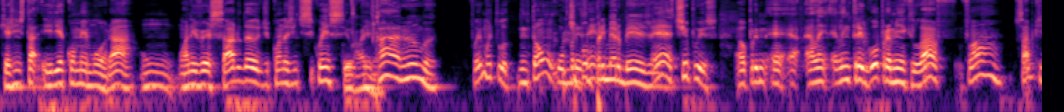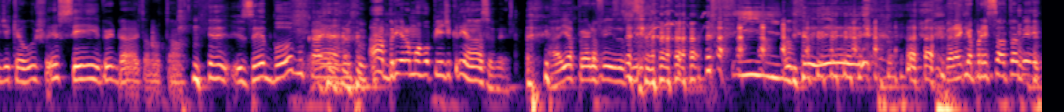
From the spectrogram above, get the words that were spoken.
que a gente tá, iria comemorar um, um aniversário da, de quando a gente se conheceu. Caramba! Foi muito louco. Então, o Tipo presente... o primeiro beijo. É, tipo isso. É o prim... É, é, ela, ela entregou pra mim aquilo lá, falou, ah, sabe que dia que é hoje? Eu falei, eu sei, é verdade, tal, tal, Isso é bobo, cara. É. ah, abri, era uma roupinha de criança, velho. Aí a perna fez assim. eu falei... Peraí que a pressão também...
